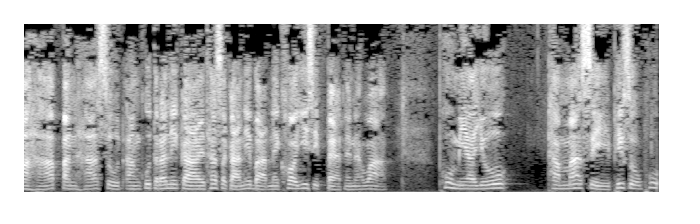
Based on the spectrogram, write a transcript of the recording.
มหาปัญหาสูตร อังคุตรนิกายทัศการนิบาตในข้อ 28เนี่ยนะว่า ผู้มีอายุธรรมะสี่ภิกษุผู้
